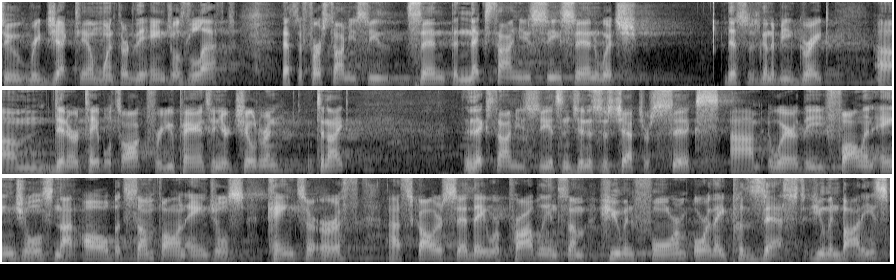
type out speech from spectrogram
to reject him. One third of the angels left. That's the first time you see sin. The next time you see sin, which this is going to be great um, dinner table talk for you parents and your children tonight. The next time you see it's in Genesis chapter 6, um, where the fallen angels, not all, but some fallen angels, came to earth. Uh, scholars said they were probably in some human form or they possessed human bodies,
